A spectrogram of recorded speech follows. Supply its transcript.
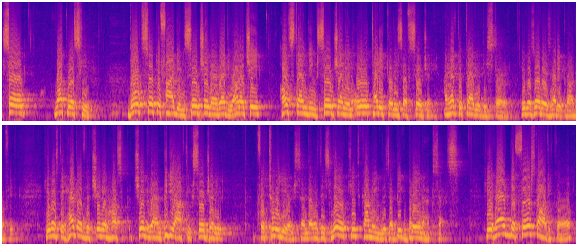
So what was he? Board certified in surgery and radiology, outstanding surgeon in all territories of surgery. I have to tell you this story. He was always very proud of it. He was the head of the children, children pediatric surgery for two years, and there was this little kid coming with a big brain abscess. He read the first article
